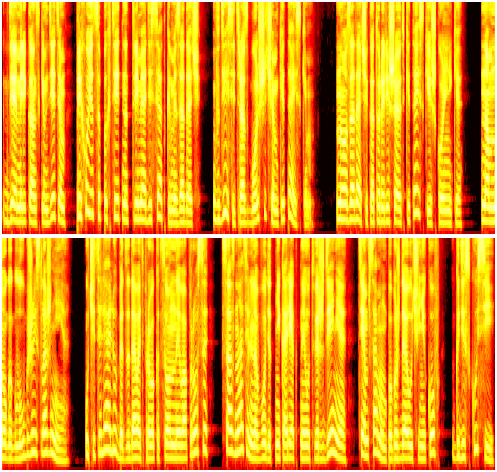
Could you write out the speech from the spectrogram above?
где американским детям приходится пыхтеть над тремя десятками задач, в 10 раз больше, чем китайским. Но задачи, которые решают китайские школьники, намного глубже и сложнее. Учителя любят задавать провокационные вопросы, сознательно вводят некорректные утверждения, тем самым побуждая учеников к дискуссии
